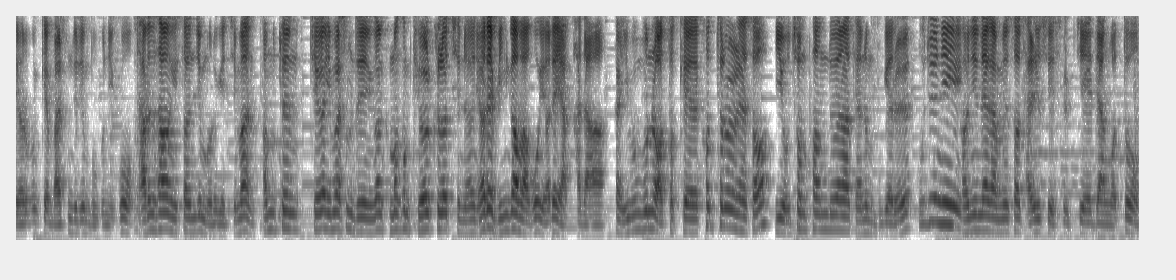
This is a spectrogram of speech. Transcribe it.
여러분께 말씀드린 부분이고 다른 상황이 있었는지 모르겠지만 아무튼 제가 이 말씀을 드리는 건 그만큼 듀얼 클러치는 열에 민감하고 열에 약하다. 그러니까 이 부분을 어떻게 컨트롤을 해서 이 5,000파운드나 되는 무게를 꾸준히 견인해 가면서 달릴 수 있을지에 대한 것도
